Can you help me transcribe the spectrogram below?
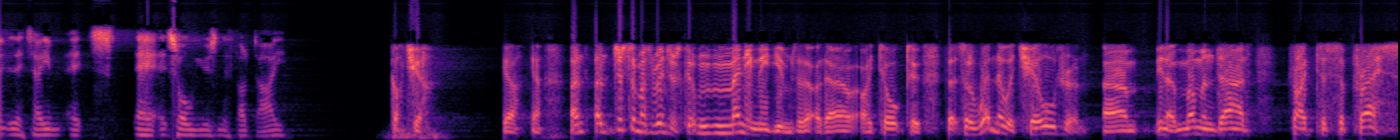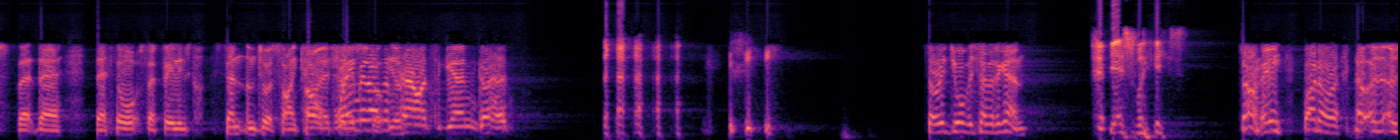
of the time, it's uh, it's all using the third eye. Gotcha. Yeah, yeah. And, and just a matter of interest, 'cause many mediums that, that I talk to, that sort of when they were children, um, you know, mum and dad tried to suppress their, their, their thoughts, their feelings, sent them to a Oh, psychiatrist. blame it on but, the parents again. Go ahead. Sorry, do you want me to say that again? yes, please. Sorry, quite all right. No, as, as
